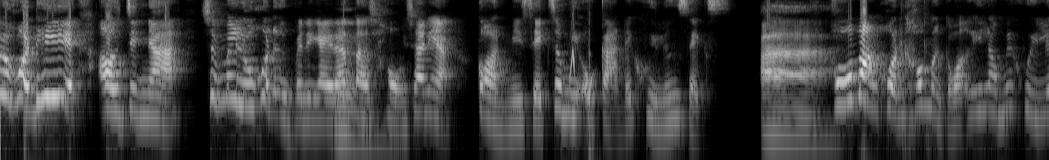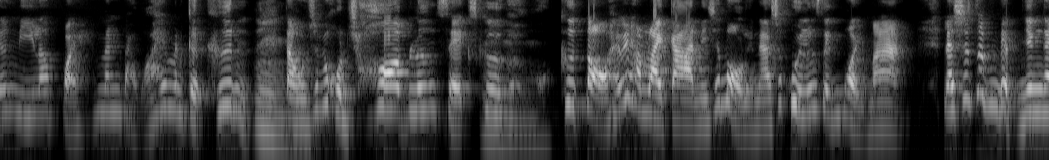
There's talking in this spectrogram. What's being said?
เป็นคนที่เอาจริงนะฉันไม่รู้คนอื่นเป็นยังไงนะแต่ของฉันเนี่ยก่อนมีเซ็กส์จะมีโอกาสได้คุยเรื่องเซ็กส์อ่าเพราะว่าบางคนเขาเหมือนกับว่าเฮ้ยเราไม่คุยเรื่องนี้เราปล่อยให้มันแบบว่าให้มันเกิดขึ้นอืมแต่ผมฉันเป็นคนชอบเรื่องเซ็กส์คืออมคือต่อให้ไปทำรายการนี้ฉันบอกเลยนะฉันคุยเรื่องเซ็กส์บ่อยมากแล้วฉันจะแบบยังไง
